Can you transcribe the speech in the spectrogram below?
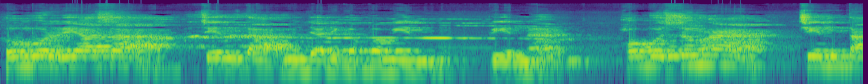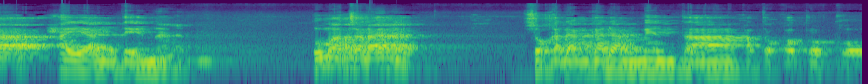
hubul riasa cinta menjadi kepemimpinan hubul sum'ah cinta hayang tena umacarana so kadang-kadang menta ka toko-toko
